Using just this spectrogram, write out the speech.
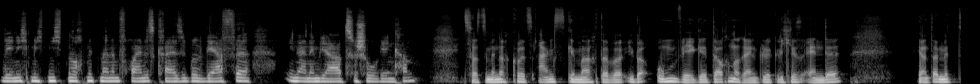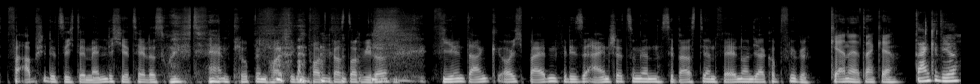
wenn ich mich nicht noch mit meinem Freundeskreis überwerfe, in einem Jahr zur Show gehen kann. Jetzt hast du mir noch kurz Angst gemacht, aber über Umwege doch noch ein glückliches Ende. Ja, und damit verabschiedet sich der männliche Taylor Swift Fanclub im heutigen Podcast auch wieder. Vielen Dank euch beiden für diese Einschätzungen, Sebastian Fellner und Jakob Flügel. Gerne, danke. Danke dir.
